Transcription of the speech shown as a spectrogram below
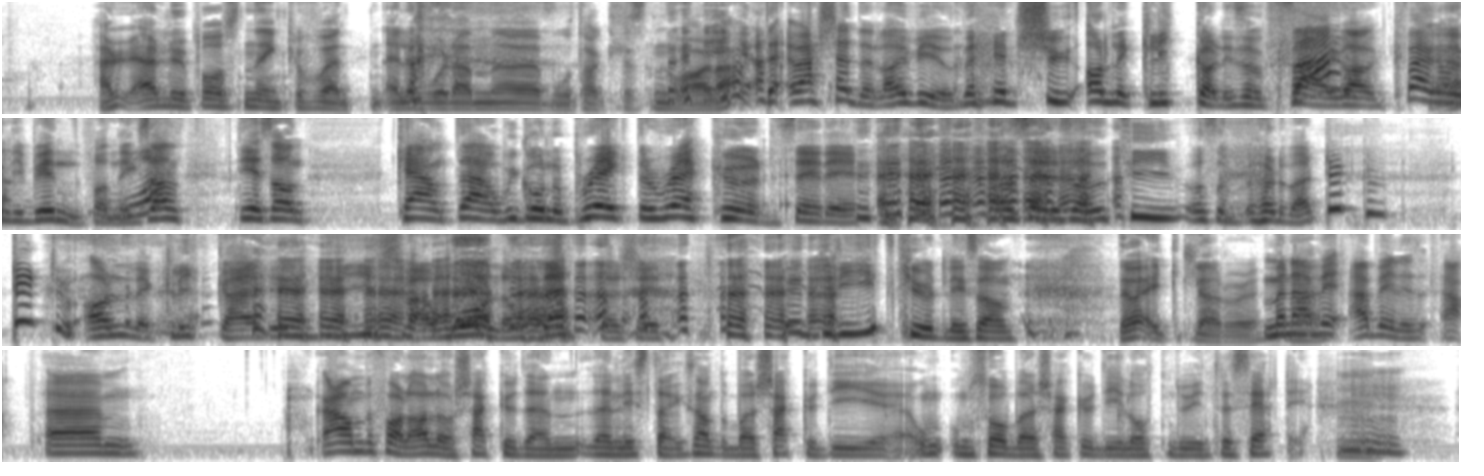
Jeg, jeg lurer på hvordan egentlig forventen Eller hvordan uh, mottakelsen var da. Det, jeg har sett en livevideo. Det er helt sju Alle klikker liksom hver gang Hver gang Ja. de begynner på den. Ikke sant? De er sånn Countdown, we're gonna break the record, sier de. og så er det sånn ti, og så hører du bare tut, tut, tut, tut. Alle. Det er en Dritsvær wall of death og shit. Det er dritkult, liksom. Det var jeg ikke klar over. Men jeg, jeg, jeg blir litt ja, um, Jeg anbefaler alle å sjekke ut den, den lista. Ikke sant? Og bare sjekke ut de, om, om så bare sjekke ut de låtene du er interessert i.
